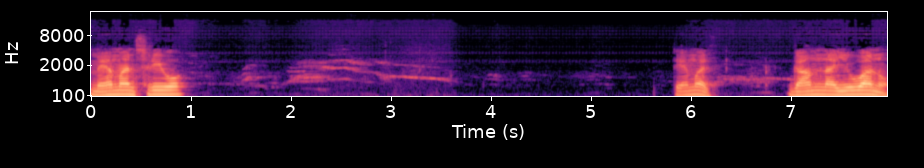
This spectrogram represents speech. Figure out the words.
મહેમાનશ્રીઓ, તેમજ ગામના યુવાનો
